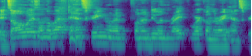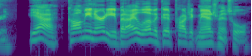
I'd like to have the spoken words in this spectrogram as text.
it's always on the left hand screen when i'm when i'm doing right work on the right hand screen yeah, call me nerdy, but I love a good project management tool.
